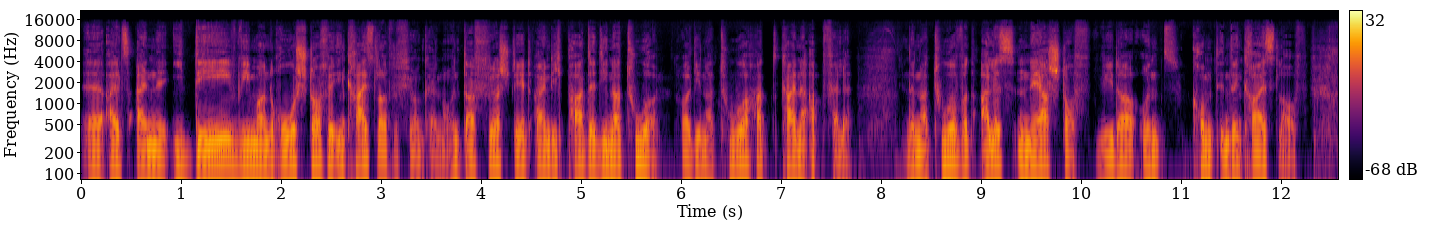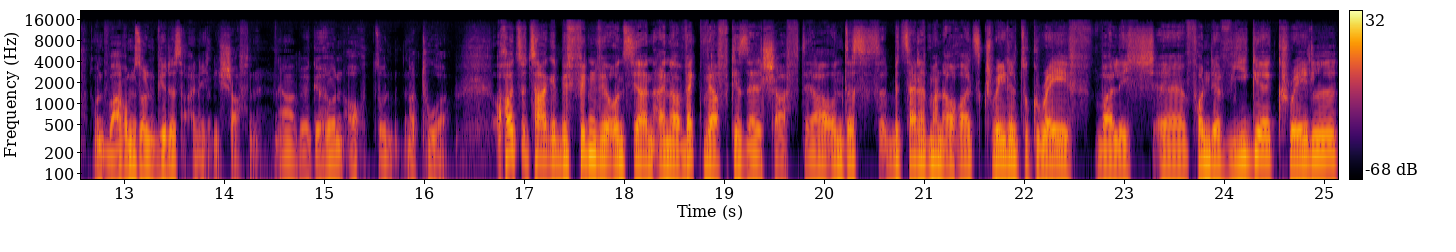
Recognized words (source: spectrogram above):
äh, als eine Idee, wie man Rohstoffe in Kreisläufe führen kann. Und dafür steht eigentlich Pate die Natur, weil die Natur hat keine Abfälle. In der Natur wird alles Nährstoff wieder und kommt in den Kreislauf. Und warum sollen wir das eigentlich nicht schaffen? Ja, wir gehören auch zur Natur. Heutzutage befinden wir uns ja in einer Wegwerfgesellschaft, ja, und das bezeichnet man auch als Cradle to Grave, weil ich äh, von der Wiege Cradle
